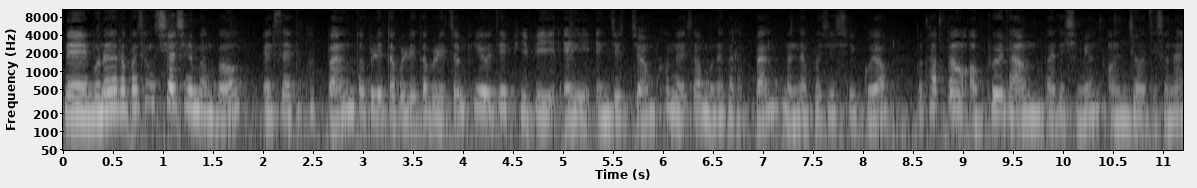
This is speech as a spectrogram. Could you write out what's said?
네, 문화다락방 청취하시는 방법, 웹사이트 팟빵 www.podbbang.com에서 문화다락방 만나보실 수 있고요. 또 팟빵 어플 다운 받으시면 언제 어디서나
